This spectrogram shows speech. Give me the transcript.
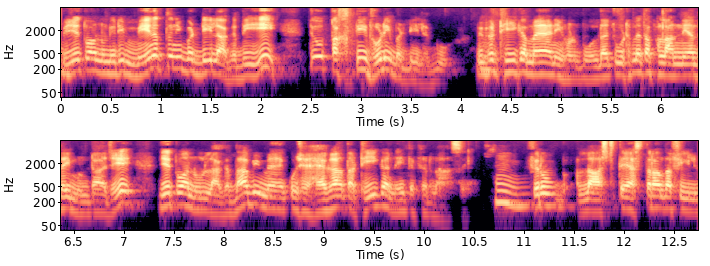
ਵੀ ਜੇ ਤੁਹਾਨੂੰ ਮੇਰੀ ਮਿਹਨਤ ਨਹੀਂ ਵੱਡੀ ਲੱਗਦੀ ਤੇ ਉਹ ਤਖਤੀ ਥੋੜੀ ਵੱਡੀ ਲੱਗੂ। ਵੀ ਫਿਰ ਠੀਕ ਆ ਮੈਂ ਨਹੀਂ ਹੁਣ ਬੋਲਦਾ ਝੂਠ ਮੈਂ ਤਾਂ ਫਲਾਨਿਆਂ ਦਾ ਹੀ ਮੁੰਡਾ ਜੇ। ਜੇ ਤੁਹਾਨੂੰ ਲੱਗਦਾ ਵੀ ਮੈਂ ਕੁਝ ਹੈਗਾ ਤਾਂ ਠੀਕ ਆ ਨਹੀਂ ਤੇ ਫਿਰ ਨਾ ਹੂੰ। ਫਿਰ ਉਹ ਲਾਸਟ ਤੇ ਇਸ ਤਰ੍ਹਾਂ ਦਾ ਫੀਲ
